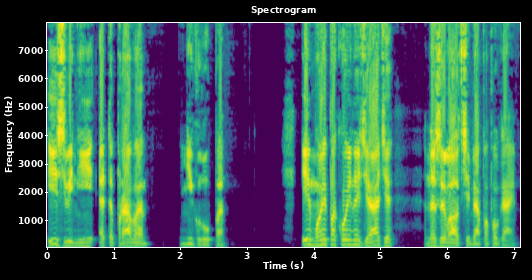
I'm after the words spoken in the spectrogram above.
извини, это право не глупо. И мой покойный дядя называл тебя попугаем.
